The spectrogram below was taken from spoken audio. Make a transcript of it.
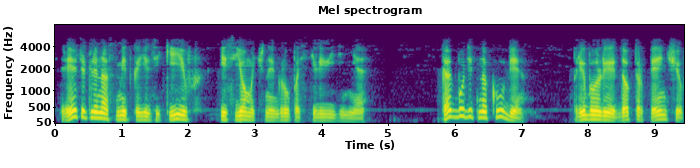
Встретит ли нас Митка Языкиев и съемочная группа с телевидения? Как будет на Кубе? Прибыл ли доктор Пенчев?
